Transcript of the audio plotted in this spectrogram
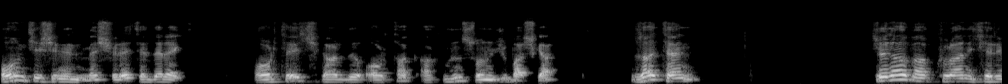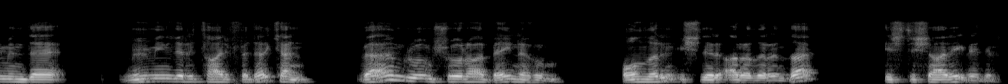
on kişinin meşveret ederek ortaya çıkardığı ortak aklın sonucu başka. Zaten Cenab-ı Hak Kur'an-ı Kerim'inde müminleri tarif ederken ve emrum şura beynehum onların işleri aralarında istişare iledir.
